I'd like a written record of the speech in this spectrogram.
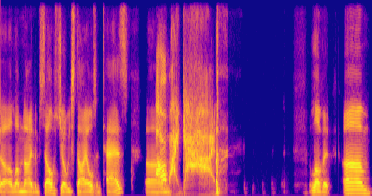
uh, alumni themselves, Joey Styles and Taz. Um, oh my god. love it. Um,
